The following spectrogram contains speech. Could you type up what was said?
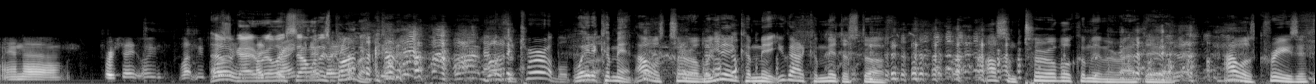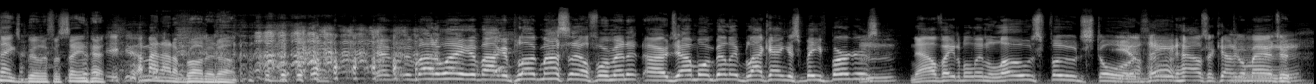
And uh, appreciate let me. There's a plug. guy really Frank. selling his product. That was a terrible. Way to commit. I was terrible. You didn't commit. You got to commit to stuff. That was some terrible commitment right there. I was crazy. Thanks, Billy, for saying that. I might not have brought it up. And, and by the way, if I could plug myself for a minute, our John Boy and Billy Black Angus beef burgers mm-hmm. now available in Lowe's food store. Yes, sir. Dean Hauser, County Court Manager, mm-hmm.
